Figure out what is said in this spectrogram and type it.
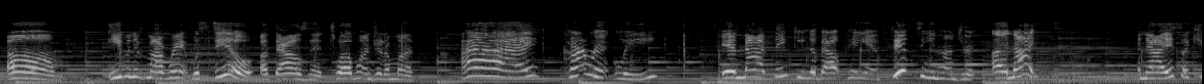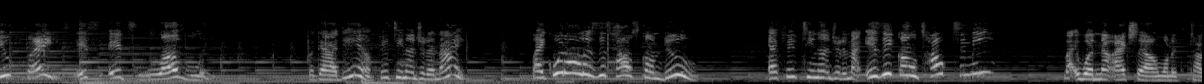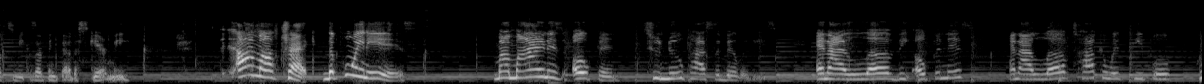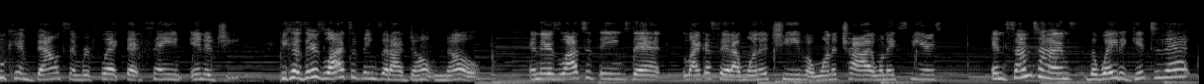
um, even if my rent was still a thousand, twelve hundred a month, I currently am not thinking about paying fifteen hundred a night. Now it's a cute place. It's it's lovely. But goddamn, fifteen hundred a night. Like, what all is this house gonna do at fifteen hundred a night? Is it gonna talk to me? Like, well, no, actually, I don't want it to talk to me because I think that'll scare me. I'm off track. The point is, my mind is open to new possibilities, and I love the openness. And I love talking with people who can bounce and reflect that same energy because there's lots of things that I don't know. And there's lots of things that, like I said, I want to achieve, I want to try, I want to experience. And sometimes the way to get to that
